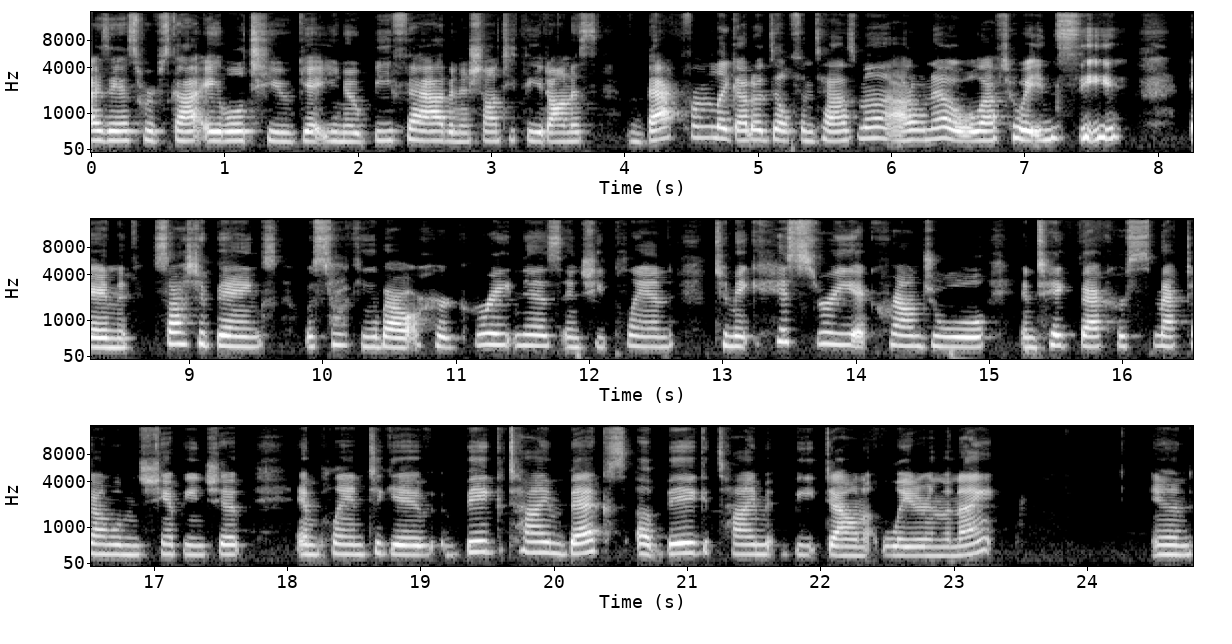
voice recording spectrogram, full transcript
Isaiah Swerve Scott able to get, you know, B-Fab and Ashante Thee Adonis back from Legado del Fantasma? I don't know. We'll have to wait and see. And Sasha Banks was talking about her greatness and she planned to make history at Crown Jewel and take back her SmackDown Women's Championship and planned to give big time Bex a big time beatdown later in the night. And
